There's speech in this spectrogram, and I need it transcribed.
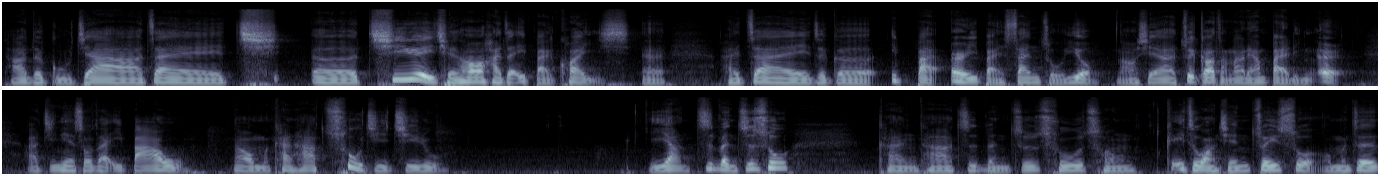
它的股价在七呃七月以前，然后还在一百块以呃还在这个一百二、一百三左右，然后现在最高涨到两百零二啊，今天收在一八五。那我们看它触及记录，一样资本支出，看它资本支出从可以一直往前追溯，我们这。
